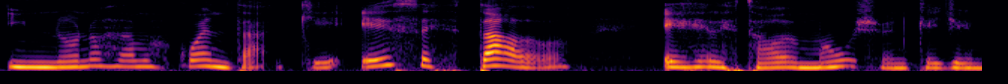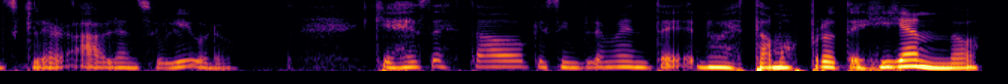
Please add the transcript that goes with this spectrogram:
y no nos damos cuenta que ese estado es el estado de motion que James Clear habla en su libro, que es ese estado que simplemente nos estamos protegiendo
